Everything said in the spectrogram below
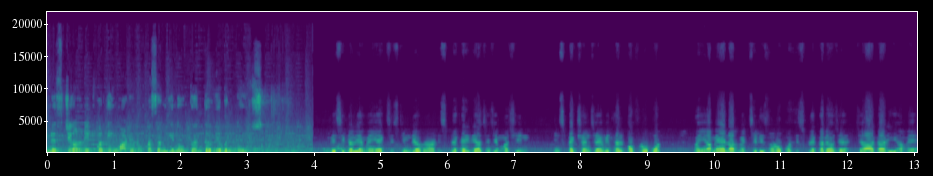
ઇન્ડસ્ટ્રીયલ નેટવર્કિંગ માટેનું પસંદગીનું ગંતવ્ય બની રહ્યું છે. બેસિકલી અમે અહીંયા એક સિસ્ટમ ડિસ્પ્લે કરી રહ્યા છે જે મશીન ઇન્સ્પેક્શન છે વિથ હેલ્પ ઓફ રોબોટ તો અહીંયા અમે એલાર્મેટ સિરીઝનો રોબોટ ડિસ્પ્લે કર્યો છે. જ્યાં આગળ અમે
